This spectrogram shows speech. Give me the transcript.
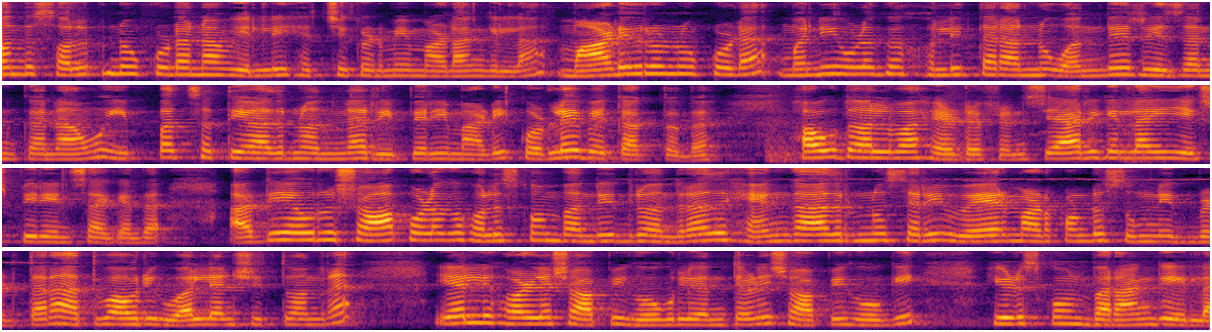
ಒಂದು ಸ್ವಲ್ಪನೂ ಕೂಡ ನಾವು ಎಲ್ಲಿ ಹೆಚ್ಚು ಕಡಿಮೆ ಮಾಡಂಗಿಲ್ಲ. ಮಾಡಿದ್ರೂ ಕೂಡ ಮನೆಯೊಳಗೆ ಹೊಲಿತಾರ ಅನ್ನೋ ಒಂದೇ ರೀಸನ್ಗೆ ನಾವು ಇಪ್ಪತ್ತು ಸತಿ ಆದ್ರೂ ಅದನ್ನ ರಿಪೇರಿ ಮಾಡಿ ಕೊಡಲೇಬೇಕಾಗ್ತದೆ. ಹೌದು ಅಲ್ವಾ ಹೇಳ್ರಿ ಫ್ರೆಂಡ್ಸ್ ಯಾರಿಗೆಲ್ಲ ಈ ಎಕ್ಸ್ಪೀರಿಯೆನ್ಸ್ ಆಗ್ಯದ? ಅದೇ ಅವರು ಶಾಪ್ ಒಳಗೆ ಹೊಲಿಸ್ಕೊಂಡು ಬಂದಿದ್ರು ಅಂದ್ರೆ ಅದು ಹೆಂಗಾದ್ರೂ ಸರಿ ವೇರ್ ಮಾಡಿಕೊಂಡು ಸುಮ್ಮನೆ ಇದ್ಬಿಡ್ತಾರೆ. ಅಥವಾ ಅವ್ರಿಗೆ ಒಲ್ಲೆ ಅನ್ಸಿತ್ತು ಅಂದರೆ ಎಲ್ಲಿ ಹೊಳ್ಳೆ ಶಾಪಿಗೆ ಹೋಗಲಿ ಅಂತೇಳಿ ಶಾಪಿಗೆ ಹೋಗಿ ಹಿಡಿಸ್ಕೊಂಡು ಬರಂಗೇ ಇಲ್ಲ.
